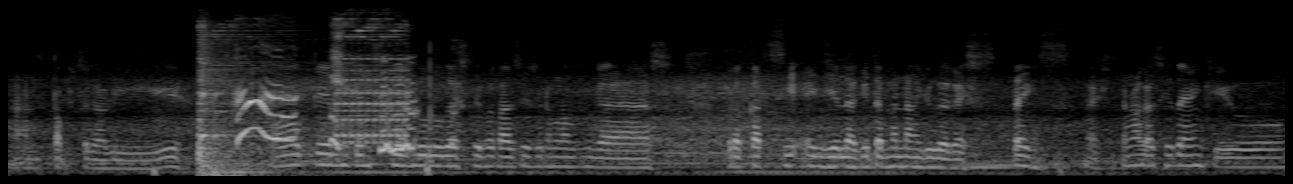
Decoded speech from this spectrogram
mantap sekali. Oke mungkin sekian dulu guys. Terima kasih sudah menonton guys. Berkat si Angela kita menang juga guys. Thanks guys. Terima kasih. Thank you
